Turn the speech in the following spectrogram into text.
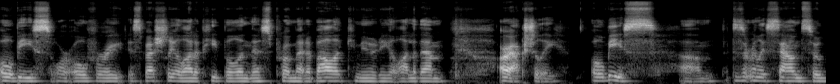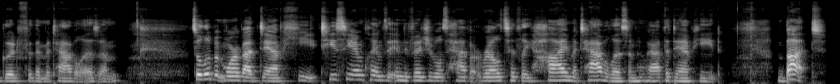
obese or overweight, especially a lot of people in this pro metabolic community. A lot of them are actually obese. Um, it doesn't really sound so good for the metabolism. So, a little bit more about damp heat. TCM claims that individuals have a relatively high metabolism who have the damp heat, but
